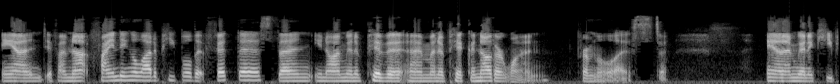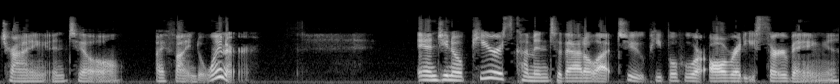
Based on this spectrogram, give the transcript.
And if I'm not finding a lot of people that fit this, then, you know, I'm going to pivot and I'm going to pick another one from the list and I'm going to keep trying until I find a winner. And, you know, peers come into that a lot too. People who are already serving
